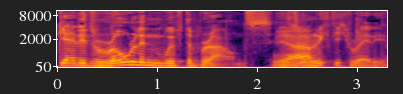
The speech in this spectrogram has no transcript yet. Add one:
get it rolling with the Browns. Ja. So richtig ready.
